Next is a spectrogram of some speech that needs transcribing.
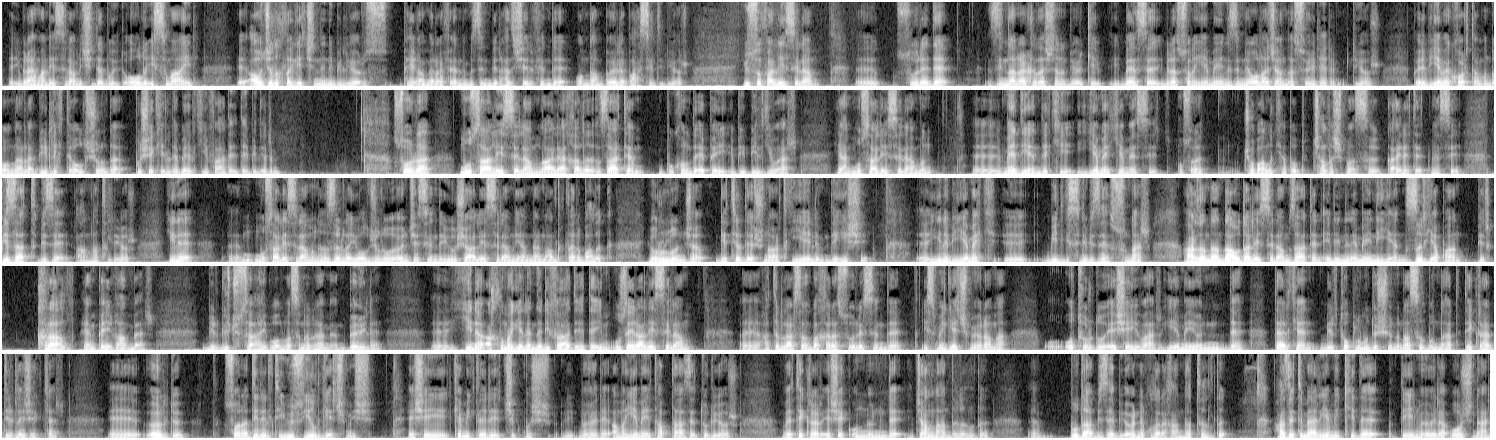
E, İbrahim aleyhisselam işi de buydu. Oğlu İsmail e, avcılıkla geçindiğini biliyoruz. Peygamber Efendimizin bir hadis-i şerifinde ondan böyle bahsediliyor. Yusuf Aleyhisselam e, surede zindan arkadaşlarına diyor ki ben size biraz sonra yemeğinizin ne olacağını da söylerim diyor. Böyle bir yemek ortamında onlarla birlikte oluşunu da bu şekilde belki ifade edebilirim. Sonra Musa Aleyhisselam'la alakalı zaten bu konuda epey bir bilgi var. Yani Musa Aleyhisselam'ın e, Medyen'deki yemek yemesi, o sonra çobanlık yapıp çalışması, gayret etmesi bizzat bize anlatılıyor. Yine e, Musa Aleyhisselam'ın Hızır'la yolculuğu öncesinde Yuşa Aleyhisselam'ın yanlarına aldıkları balık yorulunca getir de şunu artık yiyelim deyişi e, yine bir yemek e, bilgisini bize sunar. Ardından Davud Aleyhisselam zaten elinin emeğini yiyen, zırh yapan bir kral hem peygamber bir güç sahibi olmasına rağmen böyle. Ee, yine aklıma gelenleri ifade edeyim. Uzeyr aleyhisselam e, hatırlarsanız Bakara suresinde ismi geçmiyor ama oturduğu eşeği var yemeği önünde derken bir toplumu düşündü nasıl bunlar tekrar dirilecekler. Ee, öldü. Sonra dirilti 100 yıl geçmiş. Eşeği kemikleri çıkmış böyle ama yemeği taptaze duruyor ve tekrar eşek onun önünde canlandırıldı. Ee, bu da bize bir örnek olarak anlatıldı. Hazreti Meryem'inki de değil mi öyle orijinal?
